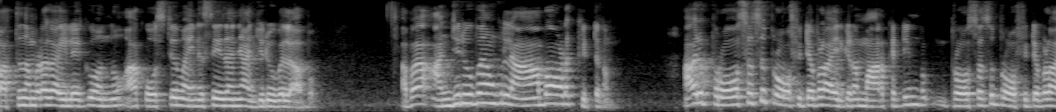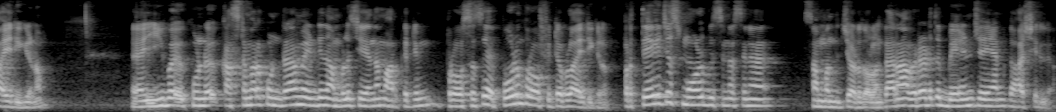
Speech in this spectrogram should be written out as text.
പത്ത് നമ്മുടെ കയ്യിലേക്ക് വന്നു. ആ കോസ്റ്റ് മൈനസ് ചെയ്ത് കഴിഞ്ഞാൽ അഞ്ച് രൂപ ലാഭം. അപ്പോൾ അഞ്ച് രൂപ നമുക്ക് ലാഭം അവിടെ കിട്ടണം. ആ ഒരു പ്രോസസ്സ് പ്രോഫിറ്റബിൾ ആയിരിക്കണം. മാർക്കറ്റിംഗ് പ്രോസസ്സ് പ്രോഫിറ്റബിൾ ആയിരിക്കണം. ഈ കൊണ്ട് കസ്റ്റമറെ കൊണ്ടുവരാൻ വേണ്ടി നമ്മൾ ചെയ്യുന്ന മാർക്കറ്റിംഗ് പ്രോസസ്സ് എപ്പോഴും പ്രോഫിറ്റബിൾ ആയിരിക്കണം. പ്രത്യേകിച്ച് സ്മോൾ ബിസിനസ്സിനെ സംബന്ധിച്ചിടത്തോളം. കാരണം അവരുടെ അടുത്ത് ബേൺ ചെയ്യാൻ കാശില്ല.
